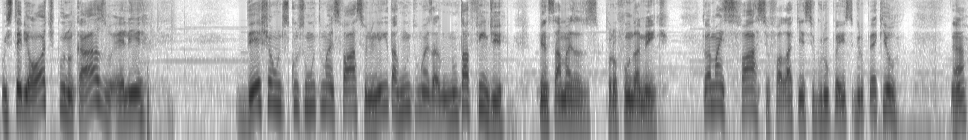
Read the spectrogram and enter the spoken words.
o estereótipo, no caso, ele deixa um discurso muito mais fácil, ninguém está muito mais não está afim de pensar mais profundamente. Então é mais fácil falar que esse grupo é esse grupo é aquilo, né?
